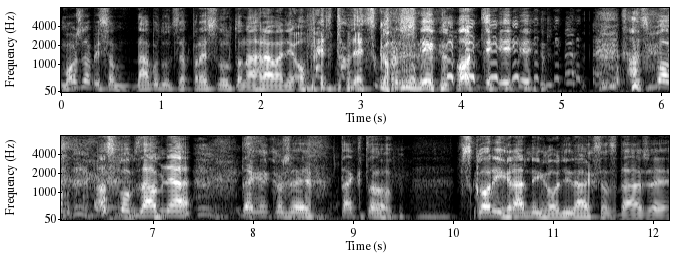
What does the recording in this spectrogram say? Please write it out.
možno by som na budúce presunul to nahrávanie opäť do neskorších hodín. Aspoň, aspoň za mňa. Tak akože takto v skorých ranných hodinách sa zdá, že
